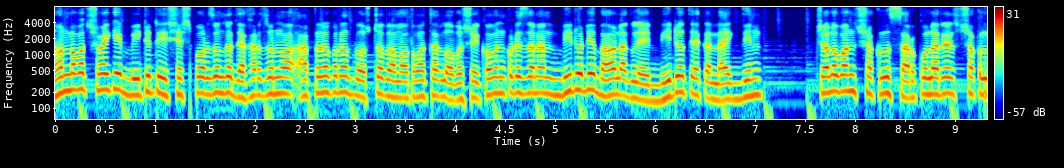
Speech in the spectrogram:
ধন্যবাদ সবাইকে। ভিডিওটি শেষ পর্যন্ত দেখার জন্য আপনারা কোনো প্রশ্ন বা মতামত থাকলে অবশ্যই কমেন্ট করে জানান। ভিডিওটি ভালো লাগলে ভিডিওতে একটা লাইক দিন। চলমান সকল সার্কুলারের সকল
